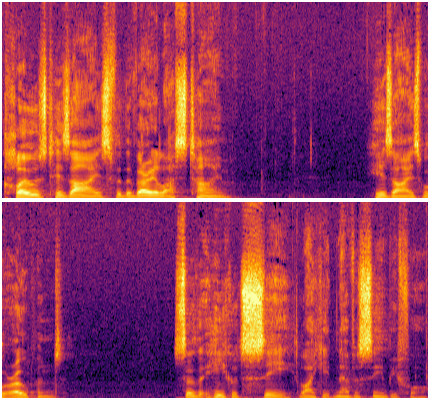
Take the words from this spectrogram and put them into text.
closed his eyes for the very last time, his eyes were opened so that he could see like he'd never seen before.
